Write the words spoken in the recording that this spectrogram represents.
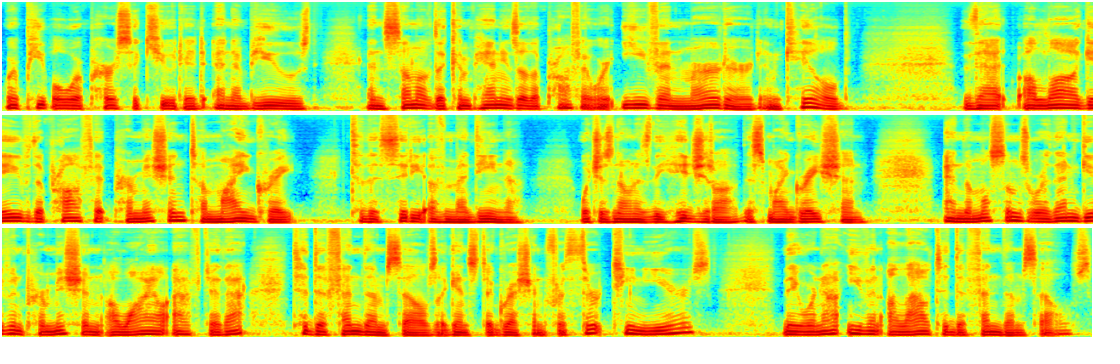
where people were persecuted and abused, and some of the companions of the Prophet were even murdered and killed, that Allah gave the Prophet permission to migrate to the city of Medina which is known as the hijrah, this migration. And the Muslims were then given permission a while after that to defend themselves against aggression. For 13 years, they were not even allowed to defend themselves.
